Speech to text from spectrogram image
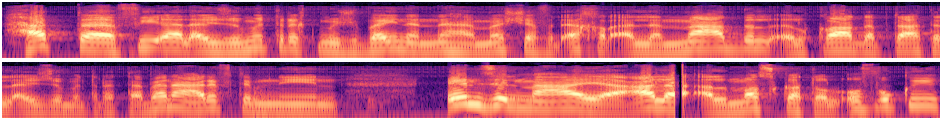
حتى في ال isometric مش باينة إنها ماشية في الآخر إلا لما أعدل القاعدة بتاعة ال isometric. طب أنا عرفت منين؟ انزل معايا على المسقط الأفقي.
